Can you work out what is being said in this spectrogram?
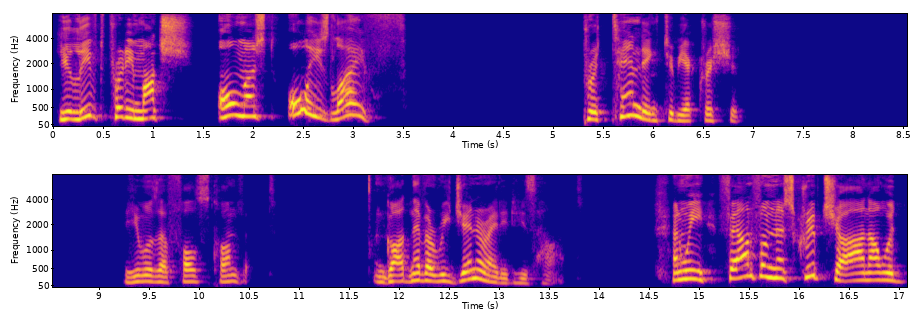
He lived pretty much almost all his life pretending to be a Christian. He was a false convert. And God never regenerated his heart. And we found from the scripture, and I would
